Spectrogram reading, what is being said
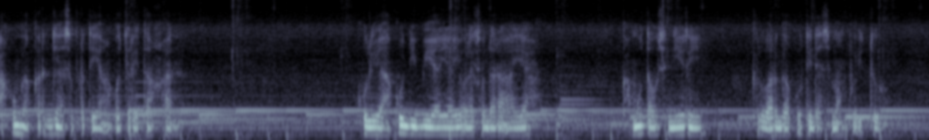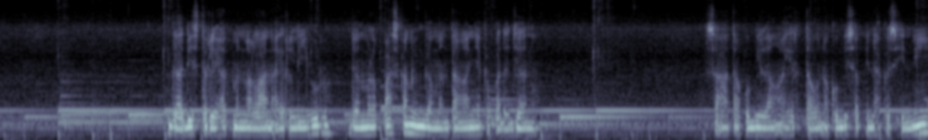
Aku gak kerja seperti yang aku ceritakan. Kuliahku dibiayai oleh saudara ayah. Kamu tahu sendiri, keluargaku tidak semampu itu. Gadis terlihat menelan air liur dan melepaskan genggaman tangannya kepada Janu. Saat aku bilang akhir tahun aku bisa pindah ke sini,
